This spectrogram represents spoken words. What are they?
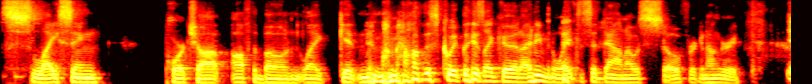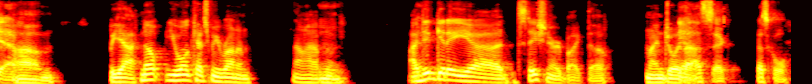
slicing pork chop off the bone, like getting in my mouth as quickly as I could. I didn't even wait to sit down. I was so freaking hungry. Yeah. Um, but yeah, nope, you won't catch me running. Not happening. I did get a uh, stationary bike though, and I enjoyed yeah, that. that's sick. That's cool.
